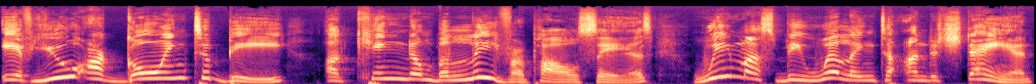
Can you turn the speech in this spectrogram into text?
If you are going to be a kingdom believer, Paul says, we must be willing to understand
